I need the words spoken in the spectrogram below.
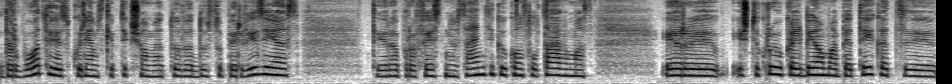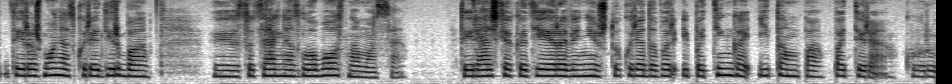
darbuotojais, kuriems kaip tik šiuo metu vedu supervizijas, tai yra profesinių santykių konsultavimas. Ir iš tikrųjų kalbėjom apie tai, kad e, tai yra žmonės, kurie dirba e, socialinės globos namuose. Tai reiškia, kad jie yra vieni iš tų, kurie dabar ypatingą įtampą patiria, kur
